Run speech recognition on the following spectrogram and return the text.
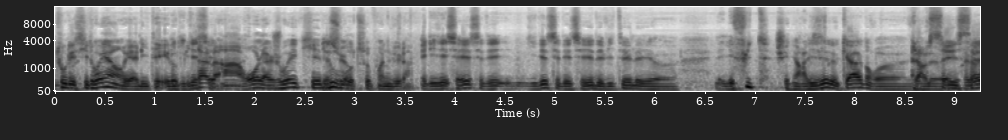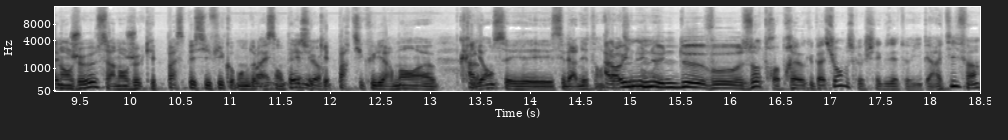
tous les citoyens en réalité. Et l'hôpital a un rôle à jouer qui est nouveau de ce point de vue-là. Et l'idée, c'est d'essayer d'éviter les, euh, les, fuites généralisées de cadres euh, vers C'est un enjeu, c'est un enjeu qui n'est pas spécifique au monde de la santé, mais qui est particulièrement criant ces, ces, derniers temps. Alors, une, une, de vos autres préoccupations, parce que je sais que vous êtes hyperactif, hein,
